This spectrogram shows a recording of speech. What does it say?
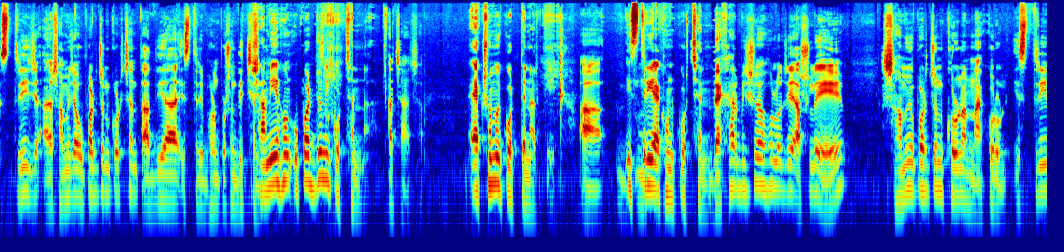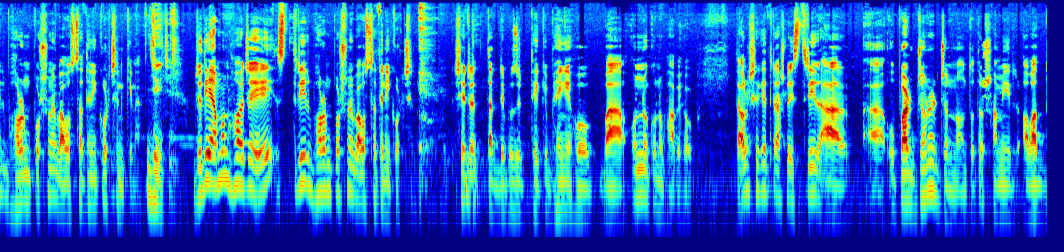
স্ত্রী যা- স্বামী যা উপার্জন করছেন তা দিয়া স্ত্রী ভরণ পোষণ দিচ্ছেন স্বামী এখন উপার্জনই করছেন না। আচ্ছা আচ্ছা। এক সময় করতেন আর কি। স্ত্রী এখন করছেন। দেখার বিষয় হলো যে আসলে স্বামী উপার্জন করুন আর না করুন স্ত্রীর ভরণ পোষণের ব্যবস্থা তিনি করছেন কিনা? জি জি। যদি এমন হয় যে স্ত্রীর ভরণ পোষণের ব্যবস্থা তিনি করছেন সেটা তার ডিপোজিট থেকে ভেঙে হোক বা অন্য কোনোভাবে হোক তাহলে সেক্ষেত্রে আসলে স্ত্রীর আর উপার্জনের জন্য অন্তত স্বামীর অবাধ্য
